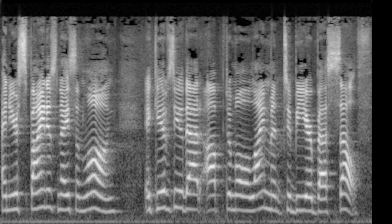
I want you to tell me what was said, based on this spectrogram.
and your spine is nice and long, it gives you that optimal alignment to be your best self.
